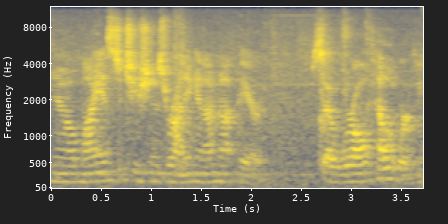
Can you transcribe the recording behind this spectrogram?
you know, my institution is running and I'm not there. So we're all teleworking,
